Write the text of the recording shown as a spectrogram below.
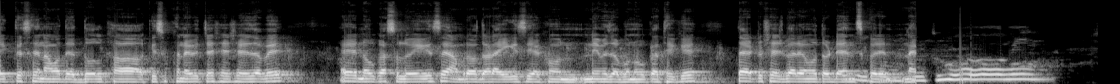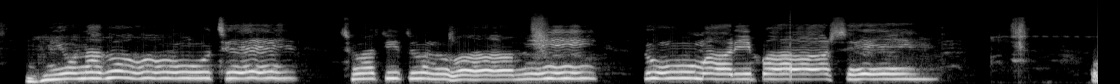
দেখতেছেন আমাদের দোল খাওয়া কিছুক্ষণের ভিতরে শেষ হয়ে যাবে। নৌকা চলে হয়ে গেছে আমরাও দাঁড়াই গেছি এখন নেমে যাব নৌকা থেকে। তাই একটু শেষবারের মতো ড্যান্স করে না গোছে ছোঁয়াটি আমি তোমারই পাশে। ও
